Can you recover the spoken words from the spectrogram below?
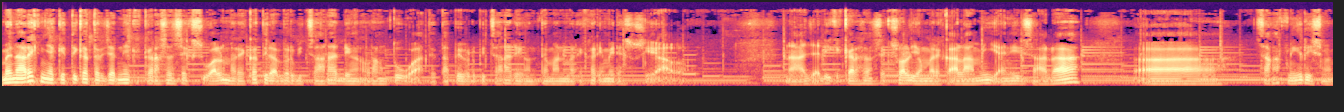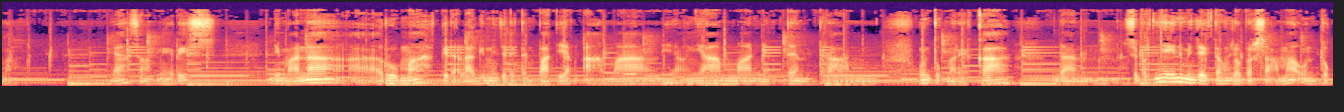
Menariknya ketika terjadinya kekerasan seksual mereka tidak berbicara dengan orang tua tetapi berbicara dengan teman mereka di media sosial. Nah, jadi kekerasan seksual yang mereka alami ya ini di sana uh, sangat miris memang. Ya, sangat miris di mana uh, rumah tidak lagi menjadi tempat yang aman, yang nyaman, yang tentram untuk mereka dan sepertinya ini menjadi tanggung jawab bersama untuk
